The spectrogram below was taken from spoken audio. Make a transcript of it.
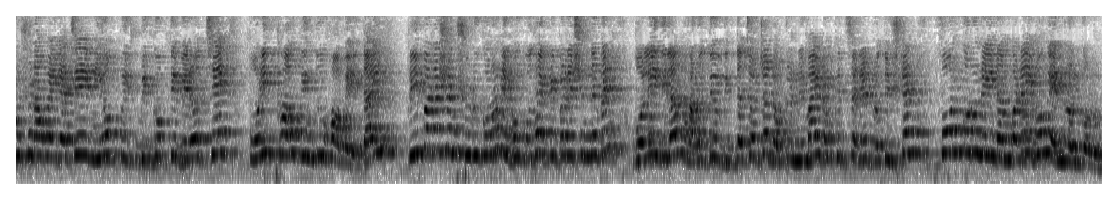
ঘোষণা হয়ে গেছে, নিয়োগ বিজ্ঞপ্তি বেরোচ্ছে, পরীক্ষাও কিন্তু হবে। তাই প্রিপারেশন শুরু করুন এবং কোথায় প্রিপারেশন নেবেন বলেই দিলাম ভারতীয় বিদ্যাচর্চা ডক্টর নিমাই রক্ষিত স্যারের প্রতিষ্ঠান। ফোন করুন এই নাম্বারে এবং এনরোল করুন।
